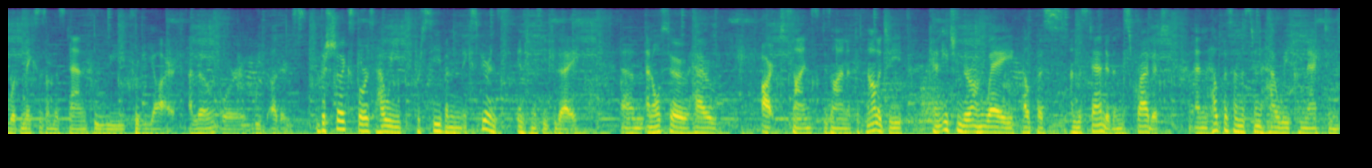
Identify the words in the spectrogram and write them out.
what makes us understand who we truly are, alone or with others. The show explores how we perceive and experience intimacy today, um, and also how art, science, design and technology can each in their own way help us understand it and describe it, and help us understand how we connect in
